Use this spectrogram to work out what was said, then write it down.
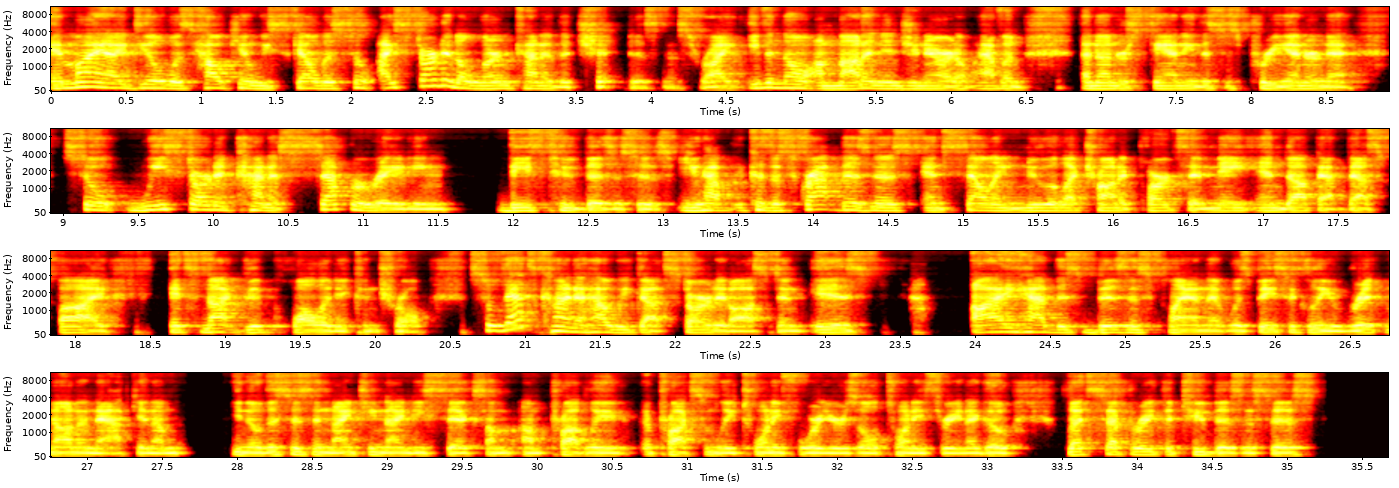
And my ideal was how can we scale this? So I started to learn kind of the chip business, right? Even though I'm not an engineer, I don't have an, an understanding. This is pre internet. So we started kind of separating these two businesses. You have because the scrap business and selling new electronic parts that may end up at Best Buy, it's not good quality control. So that's kind of how we got started, Austin, is I had this business plan that was basically written on a napkin. I'm, you know, this is in 1996. I'm, I'm probably approximately 24 years old, 23. And I go, let's separate the two businesses.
